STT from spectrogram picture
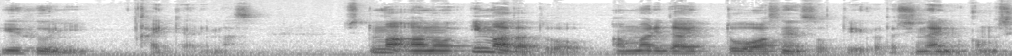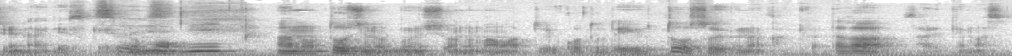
いうふうに書いてあります。ちょっとまああの今だとあんまり大東亜戦争っていう言い方しないのかもしれないですけれども、ね、あの当時の文章のままということでいうとそういうふうな書き方がされてます。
